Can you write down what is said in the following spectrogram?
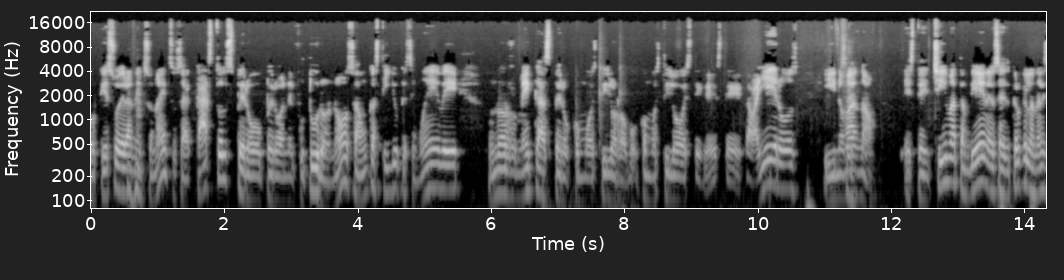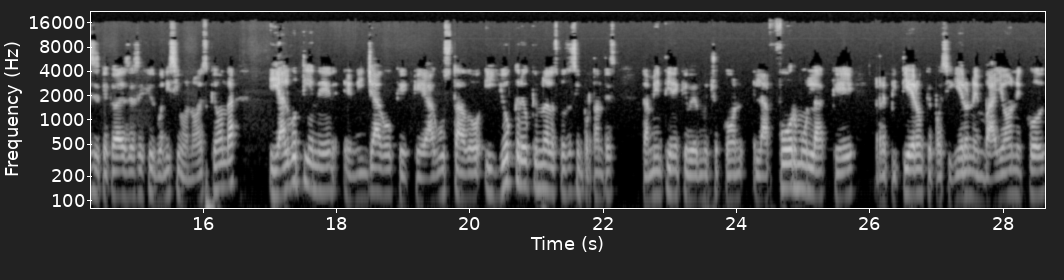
porque eso era Nexonites, o sea, castles, pero, pero en el futuro, ¿no? O sea, un castillo que se mueve, unos mecas, pero como estilo robo, como estilo este, este, caballeros, y nomás no. Este, Chima también, o sea, creo que el análisis que acaba de hacer Sergio es buenísimo, ¿no? Es que onda, y algo tiene en Ninjago que, que ha gustado, y yo creo que una de las cosas importantes también tiene que ver mucho con la fórmula que repitieron, que pues siguieron en Bionicle,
